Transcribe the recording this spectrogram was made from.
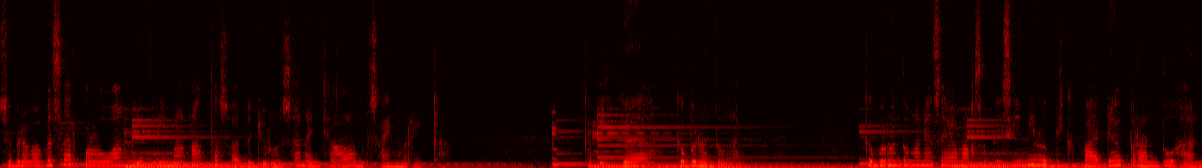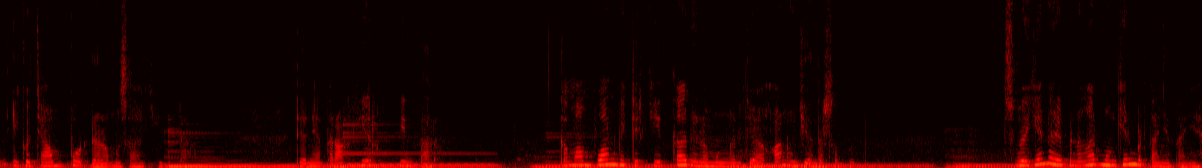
Seberapa besar peluang diterima atas suatu jurusan dan calon pesaing mereka? Ketiga, keberuntungan. Keberuntungan yang saya maksud di sini lebih kepada peran Tuhan ikut campur dalam usaha kita. Dan yang terakhir, pintar. Kemampuan pikir kita dalam mengerjakan ujian tersebut. Sebagian dari pendengar mungkin bertanya-tanya,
